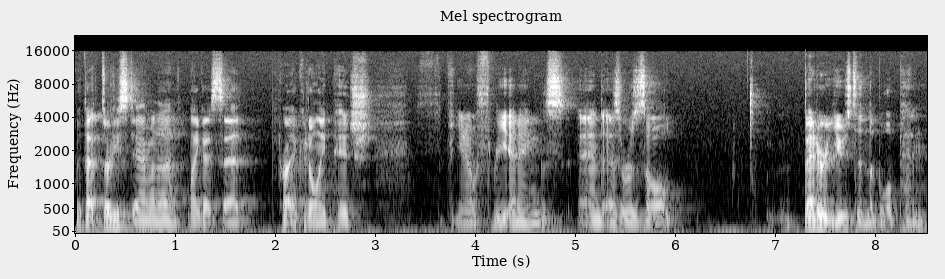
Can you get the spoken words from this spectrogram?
with that 30 stamina, like I said, probably could only pitch, you know, three innings, and as a result, better used in the bullpen.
